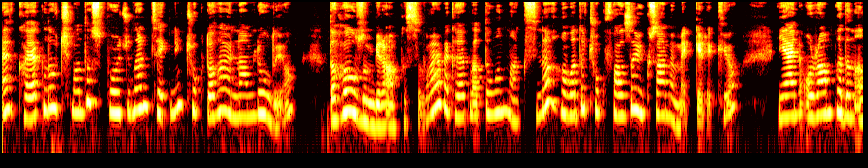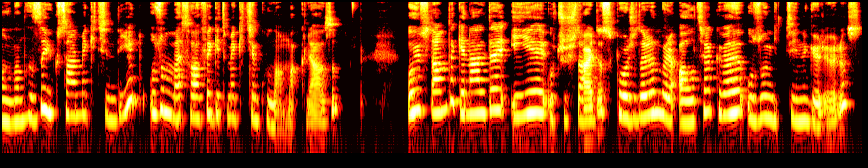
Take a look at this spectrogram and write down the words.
Evet, kayakla uçmada sporcuların tekniği çok daha önemli oluyor. Daha uzun bir rampası var ve kayakla atlamanın aksine havada çok fazla yükselmemek gerekiyor. Yani o rampadan alınan hızı yükselmek için değil, uzun mesafe gitmek için kullanmak lazım. O yüzden de genelde iyi uçuşlarda sporcuların böyle alçak ve uzun gittiğini görüyoruz.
